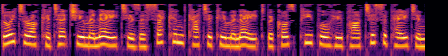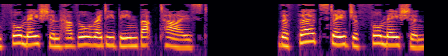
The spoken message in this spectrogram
Deuterocatechumenate is a second catechumenate because people who participate in formation have already been baptized. The third stage of formation,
